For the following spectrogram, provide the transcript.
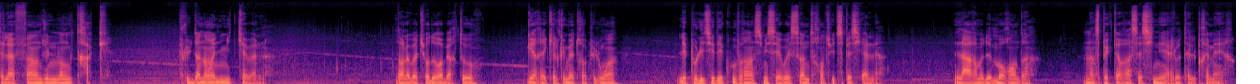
C'est la fin d'une longue traque. Plus d'un an et demi de cavale. Dans la voiture de Roberto, garée quelques mètres plus loin, les policiers découvrent un Smith Wesson 38 spécial. L'arme de Morandin, l'inspecteur assassiné à l'hôtel Prémère.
